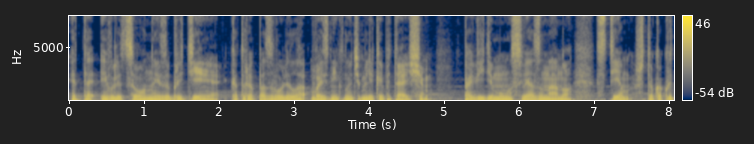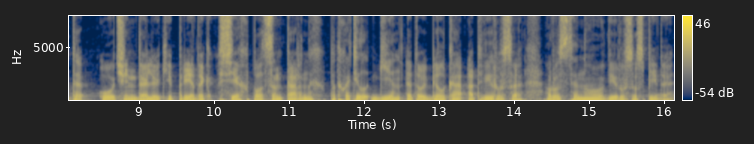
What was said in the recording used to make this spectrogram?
Это эволюционное изобретение, которое позволило возникнуть млекопитающим – по-видимому, связано оно с тем, что какой-то очень далекий предок всех плацентарных подхватил ген этого белка от вируса, родственного вирусу СПИДа.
